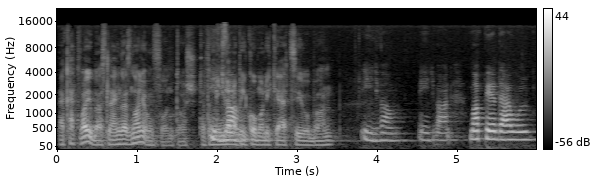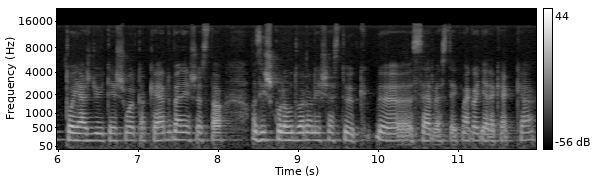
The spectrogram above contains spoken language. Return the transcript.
Meg hát valójában a slang az nagyon fontos, tehát a mindennapi kommunikációban. Így van, így van. Ma például tojásgyűjtés volt a kertben, és ezt a, az iskolaudvaron, és ezt ők ö, szervezték meg a gyerekekkel.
